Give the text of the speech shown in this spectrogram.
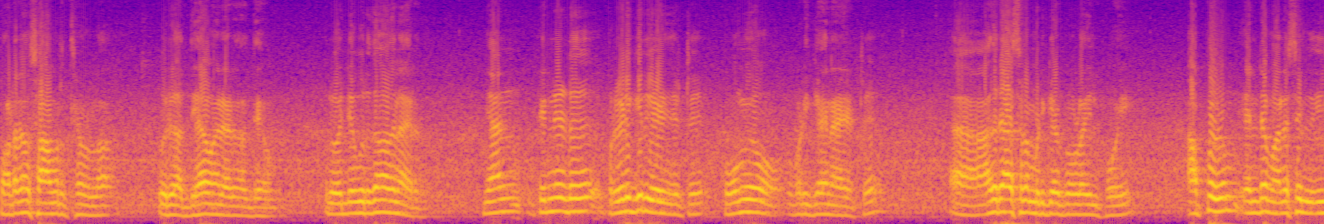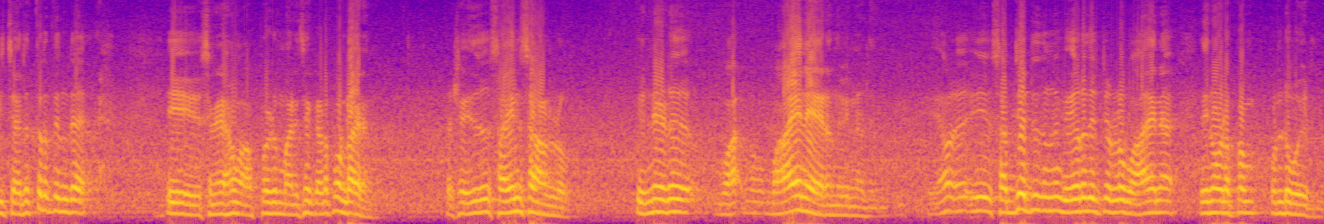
പഠന സാമർഥ്യമുള്ള ഒരു അധ്യാപകനായിരുന്നു അദ്ദേഹം. ഒരു വലിയ ഗുരുനാഥനായിരുന്നു. ഞാൻ പിന്നീട് പ്രീ ഡിഗ്രി കഴിഞ്ഞിട്ട് ഹോമിയോ പഠിക്കാനായിട്ട് അതിരാശ്രം മെഡിക്കൽ കോളേജിൽ പോയി. അപ്പോഴും എന്റെ മനസ്സിൽ ഈ ചരിത്രത്തിന്റെ ഈ സ്നേഹം അപ്പോഴും മനസ്സിൽ കിടപ്പുണ്ടായിരുന്നു. പക്ഷേ ഇത് സയൻസാണല്ലോ പിന്നീട് വായനയായിരുന്നു പിന്നീട്. ഈ സബ്ജക്റ്റിൽ നിന്ന് വേർതിരിച്ചുള്ള വായന ഇതിനോടൊപ്പം കൊണ്ടുപോയിരുന്നു.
